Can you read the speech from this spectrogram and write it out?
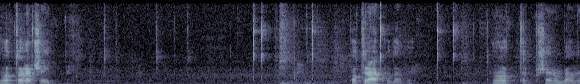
No to raczej po traku dawaj. O, t- przerąbane.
